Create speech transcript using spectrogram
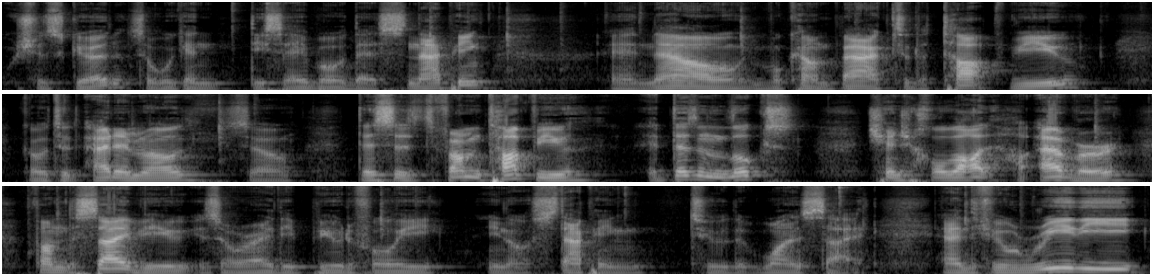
which is good. So we can disable the snapping. And now we'll come back to the top view, go to edit mode. So this is from top view, it doesn't look change a whole lot. However, from the side view, it's already beautifully, you know, snapping to the one side. And if you're really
